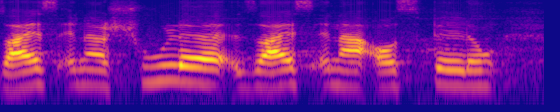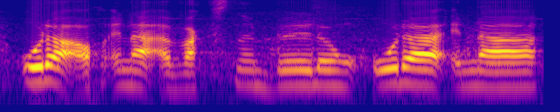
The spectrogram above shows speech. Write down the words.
sei es in der Schule, sei es in der Ausbildung oder auch in der Erwachsenenbildung oder in der,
